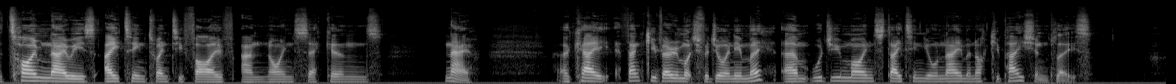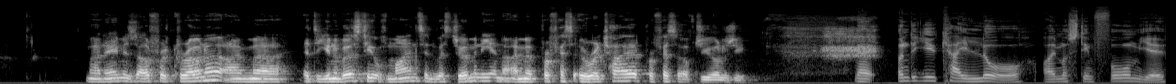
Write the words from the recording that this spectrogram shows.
The time now is 18.25 and 9 seconds now. Okay, thank you very much for joining me. Um, would you mind stating your name and occupation, please? My name is Alfred Kroner. I'm uh, at the University of Mainz in West Germany, and I'm a professor, a retired professor of geology. Now, under UK law, I must inform you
